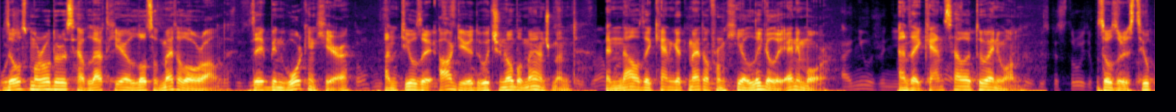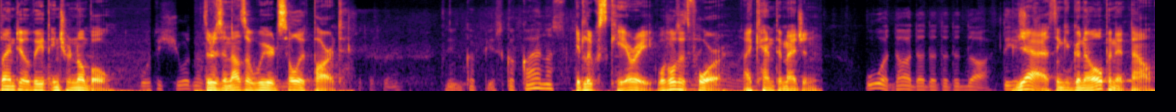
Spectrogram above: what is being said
Those marauders have left here lots of metal around. They've been working here until they argued with Chernobyl management, and now they can't get metal from here legally anymore and they can't sell it to anyone. So there is still plenty of it in Chernobyl. There is another weird solid part. It looks scary. What was it for? I can't imagine. Yeah, I think you're gonna open it now.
